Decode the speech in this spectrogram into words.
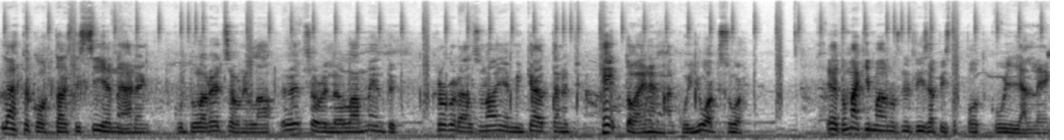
lähtökohtaisesti siihen nähden, kun tuolla Red, Zoneilla, Red Zoneille ollaan menty. Crocodiles on aiemmin käyttänyt heittoa enemmän kuin juoksua. Eetu Mäkimaunus nyt lisäpistepotkuun jälleen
